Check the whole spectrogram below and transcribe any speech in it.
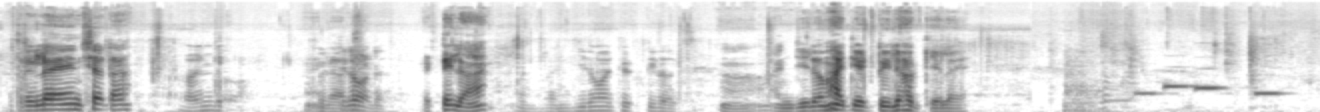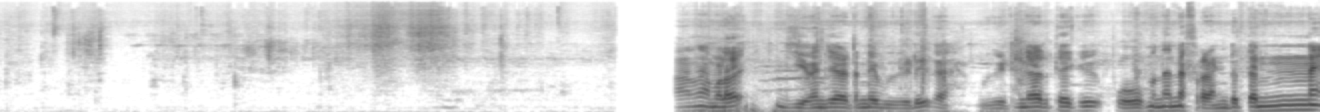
എത്ര കിലോ അനിഷാട്ടാ അതിന്റെ എട്ട് കിലോ ഉണ്ട് എട്ട് അഞ്ച് കിലോ മാറ്റി എട്ടിലോ ആ, അഞ്ച് കിലോ മാറ്റി എട്ട് കിലോ ഒക്കെ അല്ലേ ആ നമ്മളെ ജീവൻ ചേട്ടന്റെ വീട്. വീടിന്റെ അടുത്തേക്ക് പോകുമ്പോൾ തന്നെ ഫ്രണ്ട് തന്നെ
